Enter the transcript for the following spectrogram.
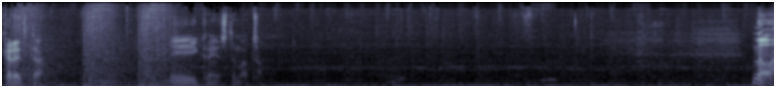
Karetka. I koniec tematu. No.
